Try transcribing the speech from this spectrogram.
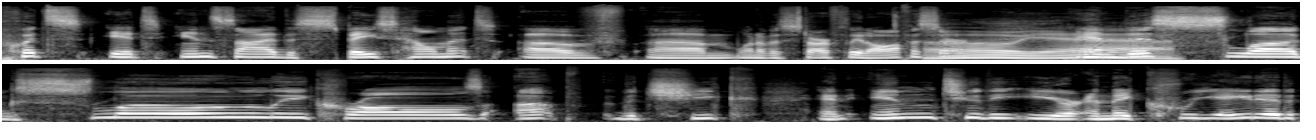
puts it inside the space helmet of um, one of a Starfleet officer. Oh, yeah. And this slug slowly crawls up the cheek and into the ear, and they created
